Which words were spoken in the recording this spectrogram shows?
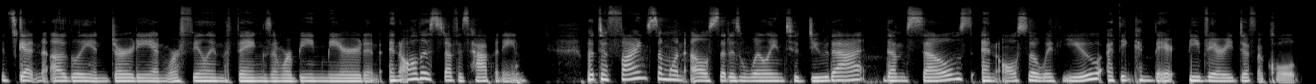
it's getting ugly and dirty and we're feeling the things and we're being mirrored and, and all this stuff is happening. But to find someone else that is willing to do that themselves and also with you, I think can be very difficult.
